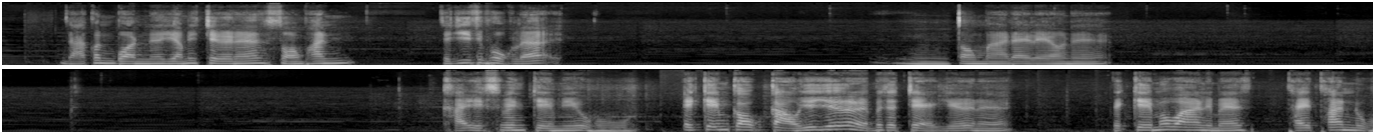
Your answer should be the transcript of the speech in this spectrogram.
ๆดากอนบอลเนี่ยยังไม่เจอนะสองพันจะยี่สิบหกแล้ว ต้องมาได้แล้วนะ ขายเอ็กซ์เพนเกมนี้ โอ้โห ไอเกมเก่าๆ เยอะๆเลยมันจะแจกเยอะนะ แต่เกมเมื่อวานเห็นไหมไททันโอ้โห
